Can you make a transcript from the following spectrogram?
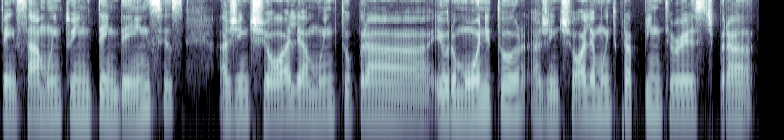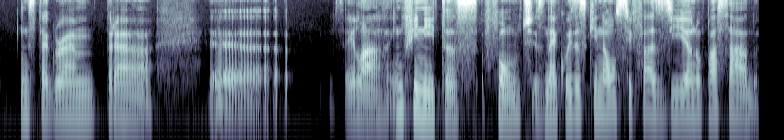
pensar muito em tendências. A gente olha muito para Euromonitor, a gente olha muito para Pinterest, para Instagram, para é, sei lá, infinitas fontes, né, coisas que não se fazia no passado.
